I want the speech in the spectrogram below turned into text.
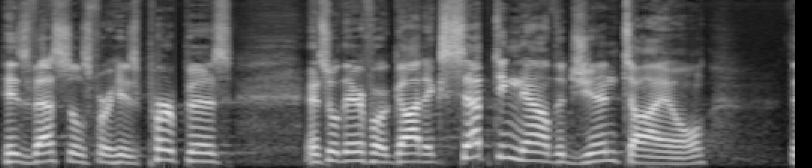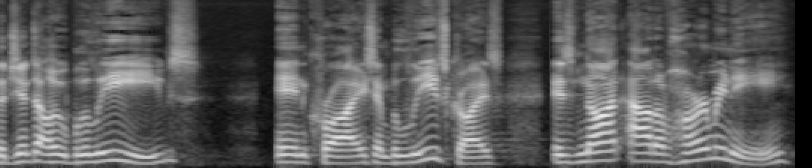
His vessels for His purpose. And so, therefore, God accepting now the Gentile, the Gentile who believes in Christ and believes Christ, is not out of harmony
